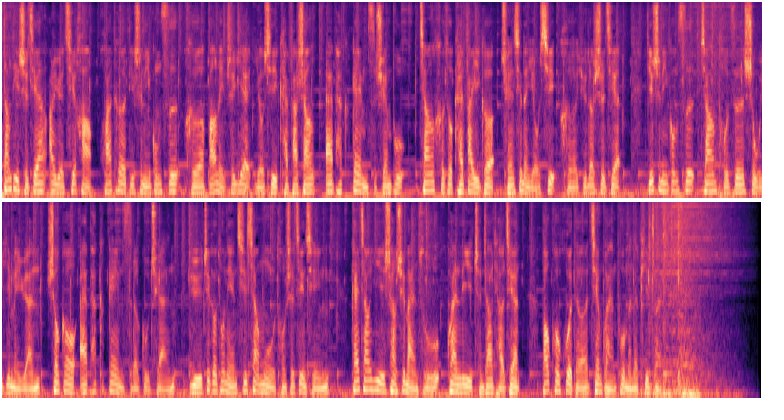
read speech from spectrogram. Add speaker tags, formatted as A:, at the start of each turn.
A: 当地时间二月七号，华特迪士尼公司和堡垒之夜游戏开发商 Epic Games 宣布，将合作开发一个全新的游戏和娱乐世界。迪士尼公司将投资十五亿美元收购 Epic Games 的股权，与这个多年期项目同时进行。该交易尚需满足惯例成交条件，包括获得监管部门的批准。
